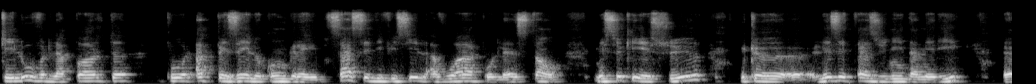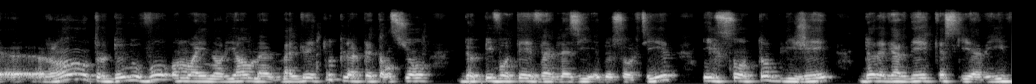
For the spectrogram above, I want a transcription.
qu'il ouvre la porte pour apaiser le Congrès? Ça, c'est difficile à voir pour l'instant. Mais ce qui est sûr, c'est que les États-Unis d'Amérique euh, rentrent de nouveau au Moyen-Orient malgré toutes leurs prétentions de pivoter vers l'Asie et de sortir. Ils sont obligés de regarder qu'est-ce qui arrive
